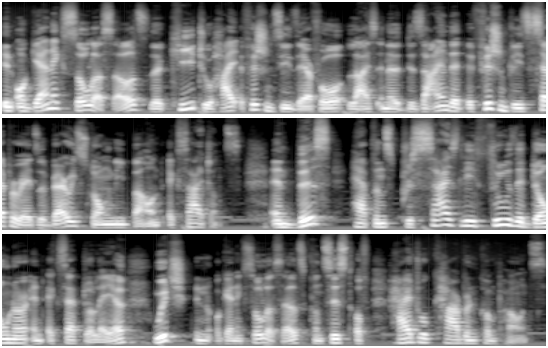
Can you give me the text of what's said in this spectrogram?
In organic solar cells, the key to high efficiency therefore lies in a design that efficiently separates the very strongly bound excitons. And this happens precisely through the donor and acceptor layer, which in organic solar cells consist of hydrocarbon compounds.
